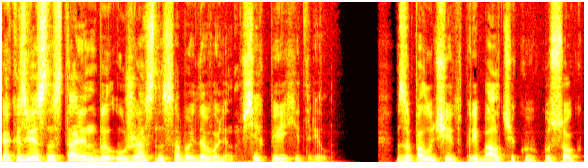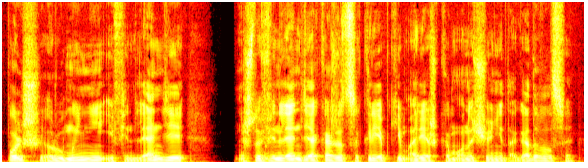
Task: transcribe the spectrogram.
Как известно, Сталин был ужасно собой доволен, всех перехитрил. Заполучит Прибалтику, кусок Польши, Румынии и Финляндии, что Финляндия окажется крепким орешком, он еще не догадывался –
